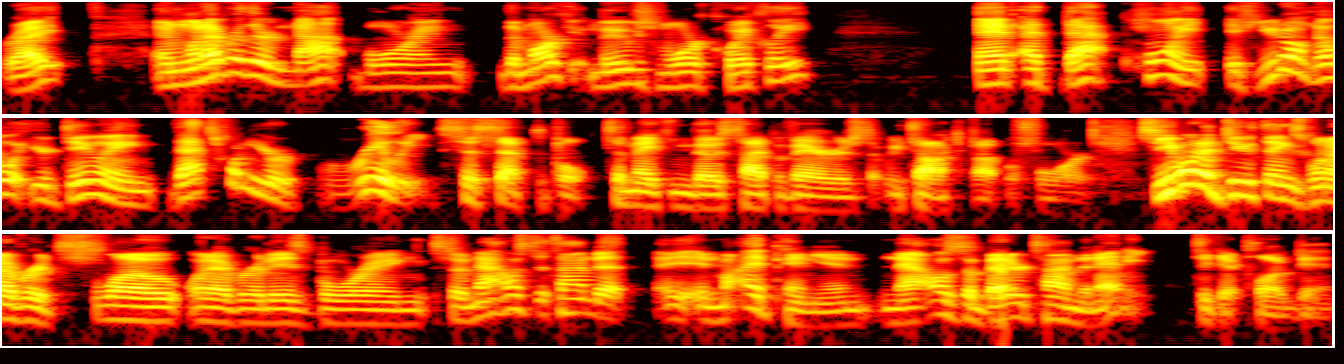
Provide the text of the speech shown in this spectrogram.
right? And whenever they're not boring, the market moves more quickly and at that point, if you don't know what you're doing, that's when you're really susceptible to making those type of errors that we talked about before. So you want to do things whenever it's slow, whenever it is boring. So now is the time to, in my opinion, now is a better time than any to get plugged in.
